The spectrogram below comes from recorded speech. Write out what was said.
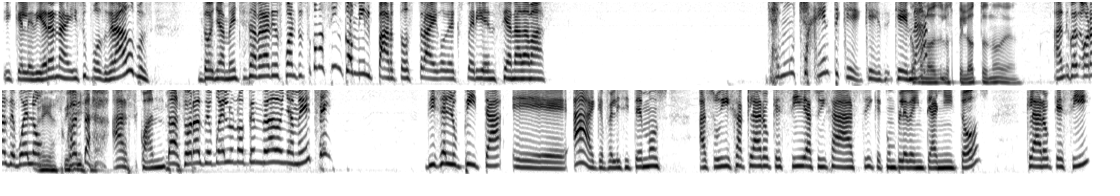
y que le dieran ahí su posgrado, pues doña Mechi sabrá Dios cuántos, como cinco mil partos traigo de experiencia nada más. Ya hay mucha gente que, que, que Como nace. los, los pilotos, ¿no? De- Ah, ¿cu- Horas de vuelo. Ay, así. ¿Cuánta- as- ¿Cuántas horas de vuelo no tendrá doña Meche? Dice Lupita, eh, ah, que felicitemos a su hija, claro que sí, a su hija Astri, que cumple 20 añitos, claro que sí.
